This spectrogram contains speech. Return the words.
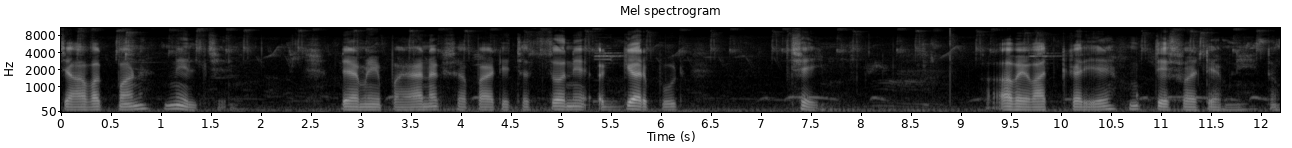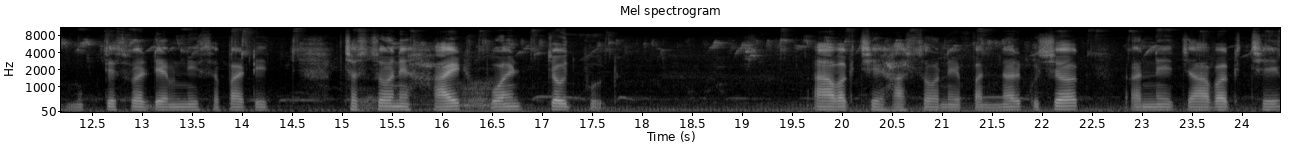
જાવક પણ નીલ છે. ડેમની ભયાનક સપાટી છસો અગિયાર ફૂટ છે. હવે વાત કરીએ મુક્તેશ્વર ડેમની. તો મુક્તેશ્વર ડેમની સપાટી છસો ને પોઈન્ટ ચૌદ ફૂટ. આવક છે સાતસો ને પંદર કુશક અને જાવક છે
